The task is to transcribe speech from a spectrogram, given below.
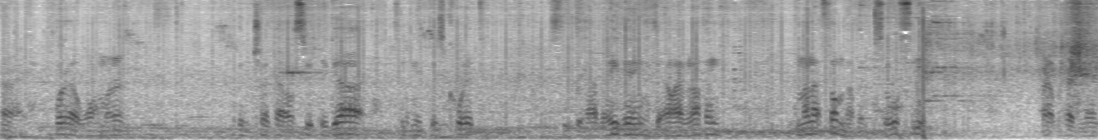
All right, we're at Walmart. Gonna check out, see what they got. gonna make this quick see if they have anything. If they don't have nothing, I might not film nothing. So we'll see. Alright, we're heading in.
